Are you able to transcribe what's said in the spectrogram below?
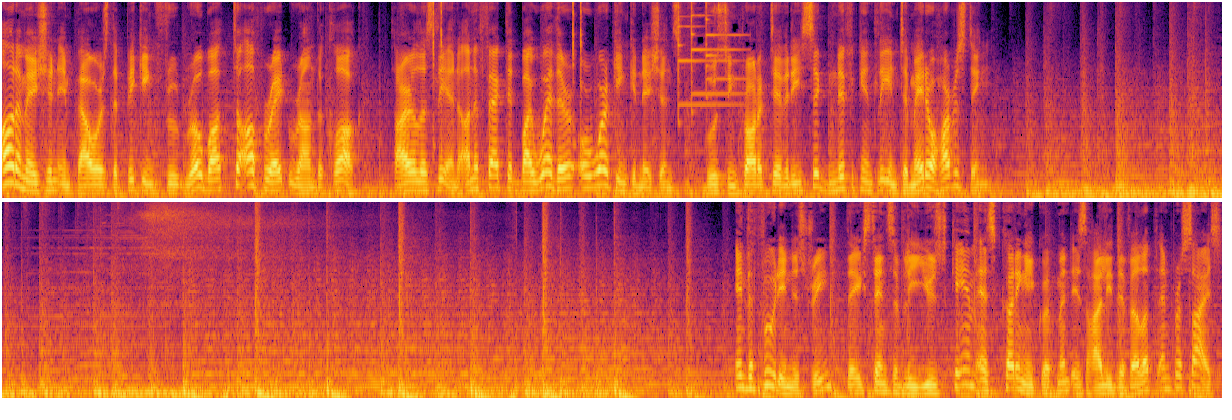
Automation empowers the picking fruit robot to operate round the clock, tirelessly and unaffected by weather or working conditions, boosting productivity significantly in tomato harvesting. In the food industry, the extensively used KMS cutting equipment is highly developed and precise.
